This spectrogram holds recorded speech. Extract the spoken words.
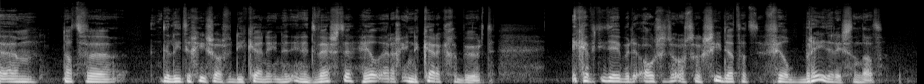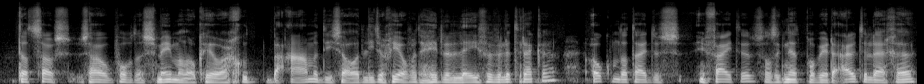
um, dat we de liturgie zoals we die kennen in, in het Westen heel erg in de kerk gebeurt. Ik heb het idee bij de Oost-orthodoxie dat het veel breder is dan dat. Dat zou, zou bijvoorbeeld een Smeeman ook heel erg goed beamen. Die zou het liturgie over het hele leven willen trekken. Ook omdat hij dus in feite, zoals ik net probeerde uit te leggen,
